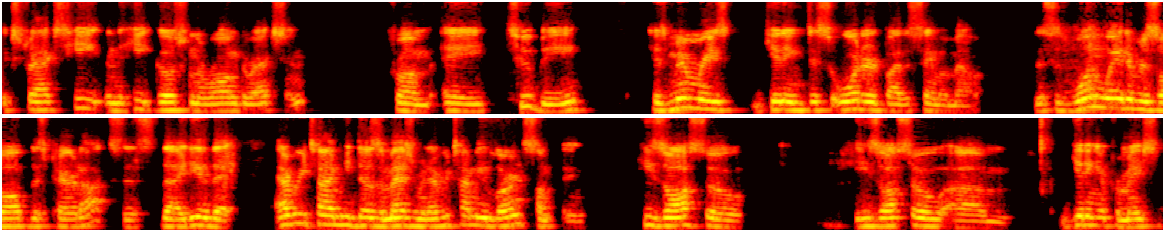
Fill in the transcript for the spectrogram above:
extracts heat and the heat goes from the wrong direction from A to B, his memory is getting disordered by the same amount. This is one way to resolve this paradox. It's the idea that every time he does a measurement, every time he learns something, he's also he's also um, getting information,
